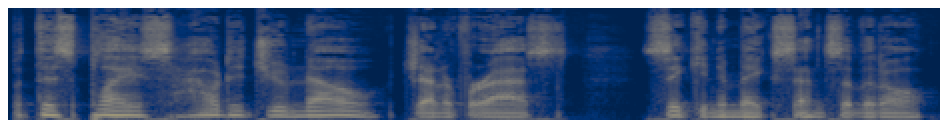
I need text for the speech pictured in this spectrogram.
But this place, how did you know? Jennifer asked, seeking to make sense of it all.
